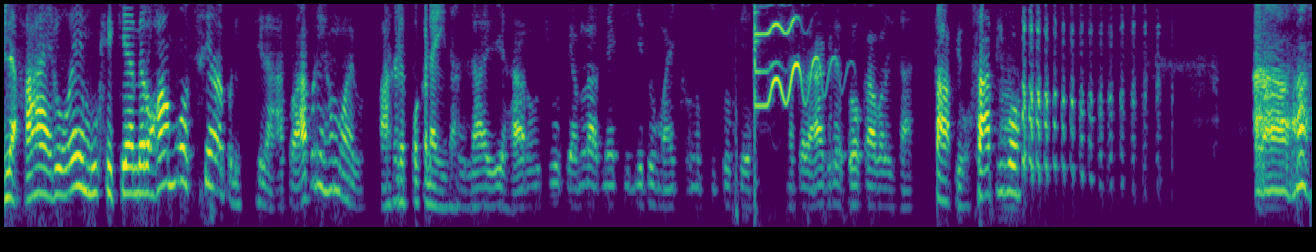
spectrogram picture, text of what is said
એટલે હા રો એ મુખી કેમેરો હા મોત છે આપડી એટલે આ તો આપડી હમ આવ્યો. આગળ પકડાઈ જાય લા એ હારો છું પેમલા મેં કીધી તું માઇક્રો નું કીધું તે. નકર આગળ ધોકા વાળી થાય સાપીઓ પીવો સા પીવો. આહા.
